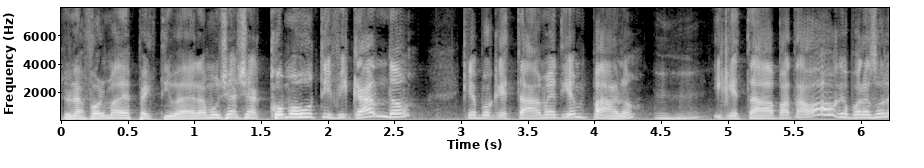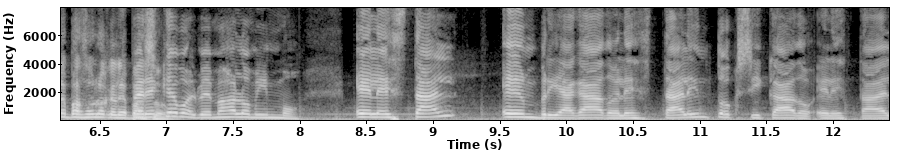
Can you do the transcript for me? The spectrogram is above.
de una forma despectiva de la muchacha, como justificando que porque estaba metida en palo y que estaba pata abajo, que por eso le pasó lo que le Pero pasó. es que volvemos a lo mismo. El estar embriagado, el estar intoxicado, el estar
